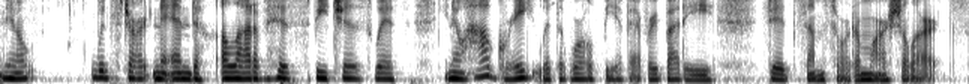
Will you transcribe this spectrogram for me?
you know, would start and end a lot of his speeches with, you know, how great would the world be if everybody did some sort of martial arts?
